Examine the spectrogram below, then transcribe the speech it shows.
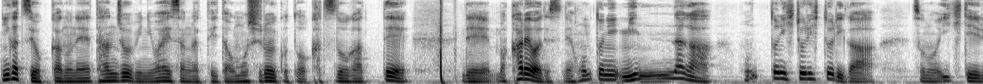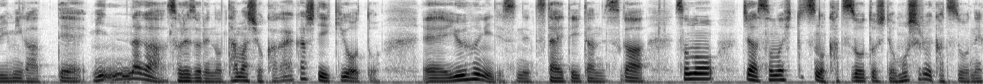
2月4日のね、誕生日に和平さんがやっていた面白いこと、活動があって、で、まあ、彼はですね、本当にみんなが、本当に一人一人がその生きている意味があってみんながそれぞれの魂を輝かして生きようというふうにですね伝えていたんですがそのじゃあその一つの活動として面白い活動をね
